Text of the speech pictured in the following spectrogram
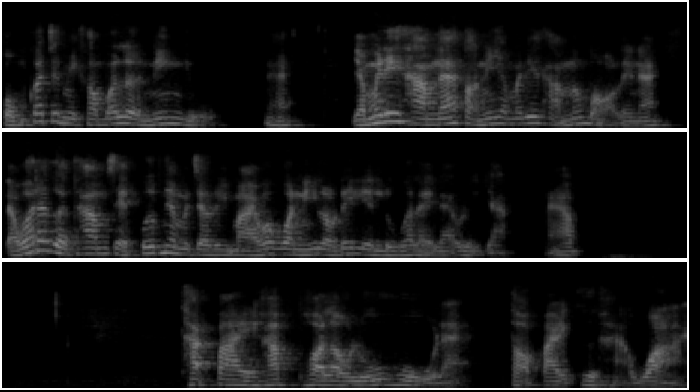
ผมก็จะมีคำว่า learning อยู่นะยังไม่ได้ทำนะ ตอนนี้ยังไม่ได้ทำต้องบอกเลยนะ แต่ว่าถ้าเกิดทำเสร็จปุ๊บเนี่ยมันจะรีมายว่าวันนี้เราได้เรียนรู้อะไรแล้วหรือยังนะครับ ถัดไปครับพอเรารู้ who แล้วต่อไปคือหา why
